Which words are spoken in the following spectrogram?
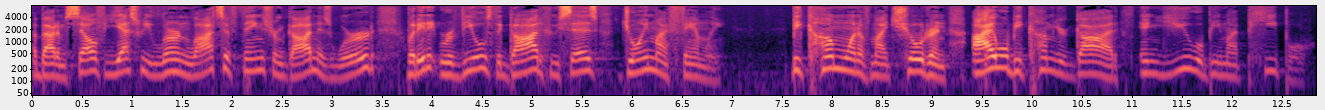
about himself. Yes, we learn lots of things from God and his word, but it reveals the God who says, Join my family. Become one of my children. I will become your God, and you will be my people.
